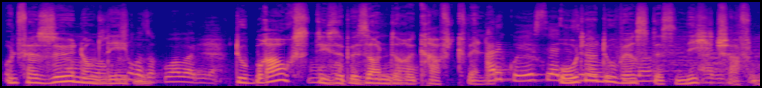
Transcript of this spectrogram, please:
und Versöhnung leben. Du brauchst diese besondere Kraftquelle. Oder du wirst es nicht schaffen.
